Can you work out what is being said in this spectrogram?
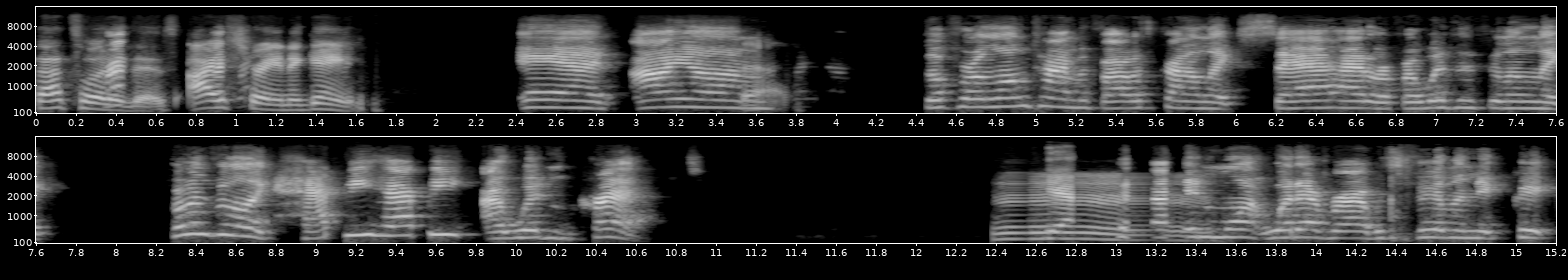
That's what it is. Eye strain a game. and I um, Yeah. so for a long time, if I was kind of like sad or if I wasn't feeling like, if I wasn't feeling like happy, happy, I wouldn't craft. Yeah, I Mm. didn't want whatever I was feeling to get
